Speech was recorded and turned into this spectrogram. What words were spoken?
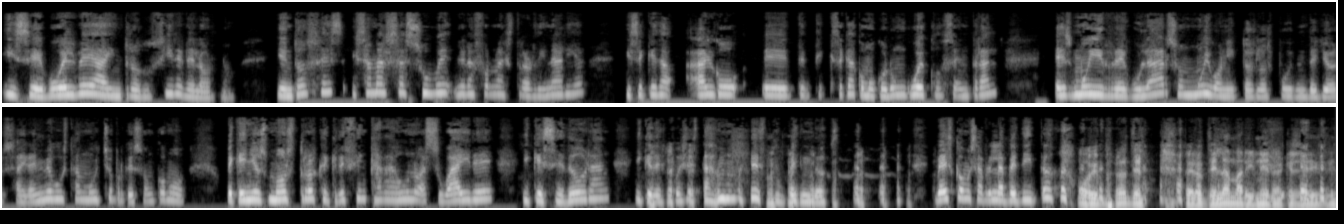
y se vuelve a introducir en el horno. Y entonces esa masa sube de una forma extraordinaria y se queda algo, eh, se queda como con un hueco central es muy irregular, son muy bonitos los de Yorkshire. A mí me gustan mucho porque son como pequeños monstruos que crecen cada uno a su aire y que se doran y que después están estupendos. ¿Ves cómo se abre el apetito? Uy, pero, tela marinera, que se dice.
